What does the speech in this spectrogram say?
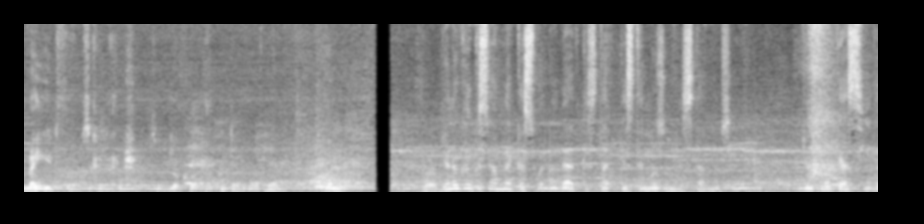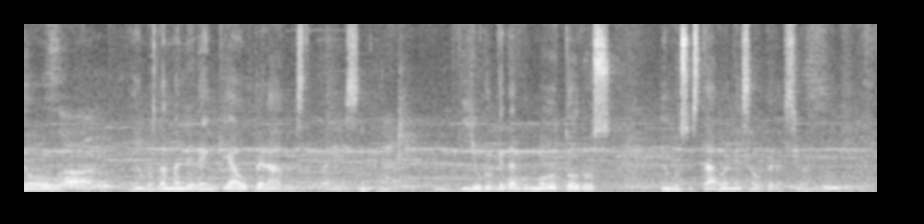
made those connections. And look what happened to her. Yo no creo que sea una casualidad que, está, que estemos donde estamos. ¿eh? Yo creo que ha sido, digamos, la manera en que ha operado este país. ¿eh? Y yo creo que de algún modo todos hemos estado en esa operación. ¿no?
